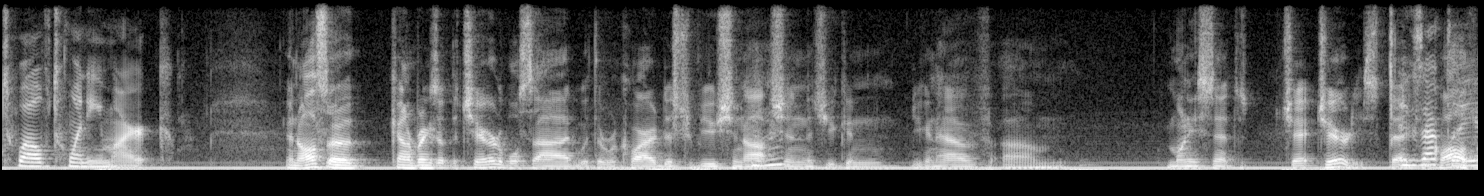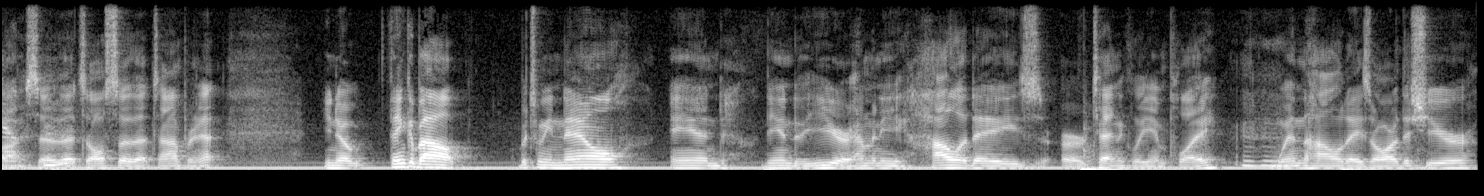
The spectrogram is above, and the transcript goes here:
1220 mark. And also kind of brings up the charitable side with the required distribution option that you can you can have um, money sent to cha- charities that Exactly, qualify. yeah. So that's also that time frame. That, you know, think about between now and the end of the year, how many holidays are technically in play, when the holidays are this year,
